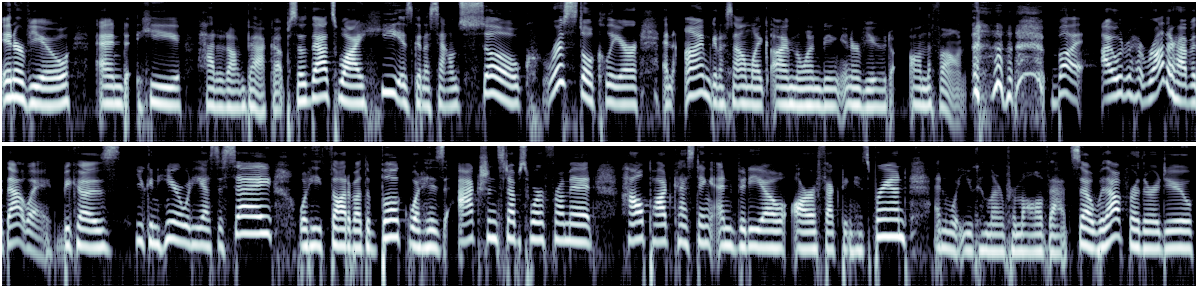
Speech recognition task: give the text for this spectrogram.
interview and he had it on backup. So that's why he is going to sound so crystal clear and I'm going to sound like I'm the one being interviewed on the phone. but I would rather have it that way because you can hear what he has to say, what he thought about the book, what his action steps were from it, how podcasting and video are affecting his brand, and what you can learn from all of that. So without further ado,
